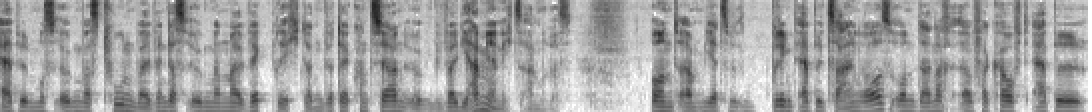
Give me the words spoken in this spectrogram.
Apple muss irgendwas tun, weil wenn das irgendwann mal wegbricht, dann wird der Konzern irgendwie, weil die haben ja nichts anderes. Und ähm, jetzt bringt Apple Zahlen raus und danach äh, verkauft Apple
